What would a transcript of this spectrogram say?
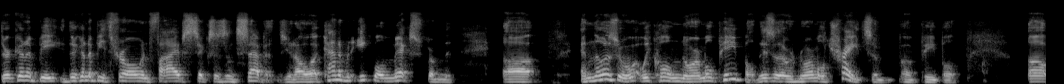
they're going to be they're going to be throwing five, sixes, and sevens. You know, a kind of an equal mix from the, uh, and those are what we call normal people. These are normal traits of, of people. Uh,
